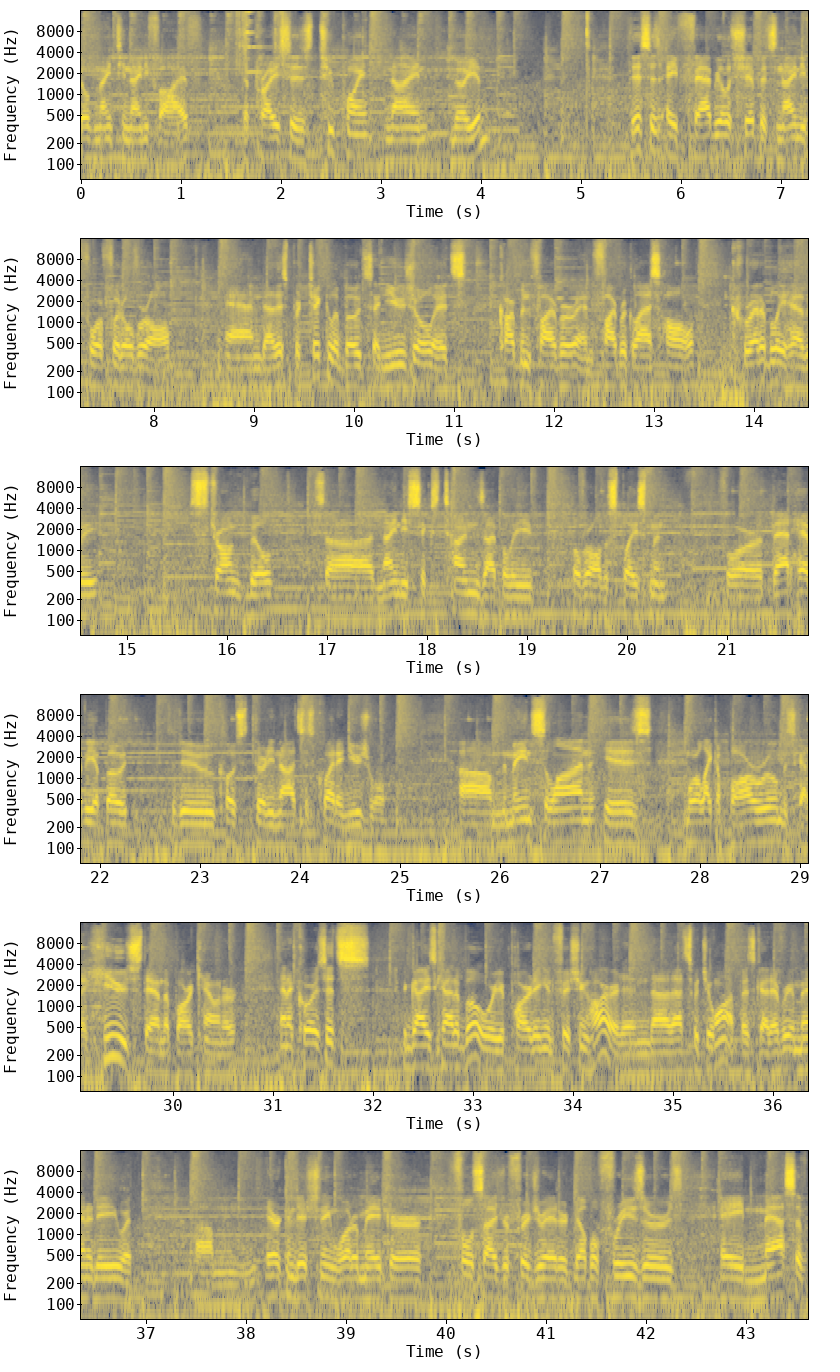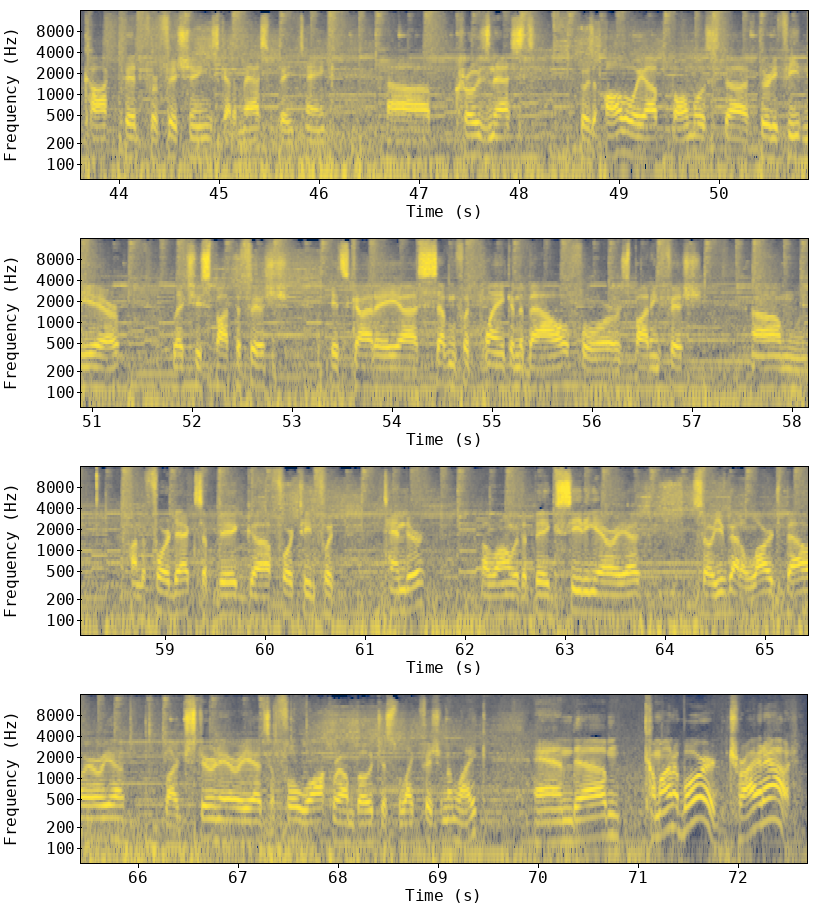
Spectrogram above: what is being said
built in 1995. The price is 2.9 million. This is a fabulous ship. It's 94 foot overall. And uh, this particular boat's unusual. It's carbon fiber and fiberglass hull, incredibly heavy, strong built. It's uh, 96 tons, I believe, overall displacement. For that heavy a boat to do close to 30 knots is quite unusual. Um, the main salon is more like a bar room. It's got a huge stand-up bar counter. And of course, it's a guy's kind of boat where you're partying and fishing hard, and uh, that's what you want. But it's got every amenity with um, air conditioning, water maker, full-size refrigerator, double freezers, a massive cockpit for fishing. It's got a massive bait tank, uh, crow's nest, goes all the way up, almost uh, 30 feet in the air, lets you spot the fish. It's got a uh, seven foot plank in the bow for spotting fish. Um, on the foredecks, a big uh, 14 foot tender, along with a big seating area. So you've got a large bow area, large stern area. It's a full walk around boat, just like fishermen like. And um, come on aboard, try it out.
